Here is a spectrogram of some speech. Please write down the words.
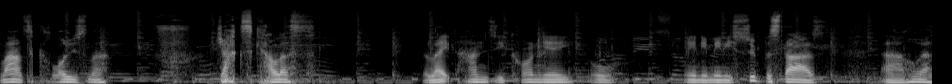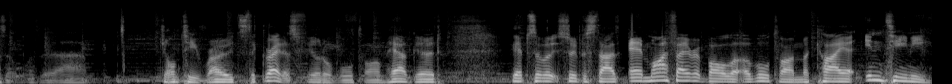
Lance Klusener, Jacques Kallis, the late Hansie Cronje, oh, many, many superstars. Uh, who else was it? Uh, Jonty Rhodes, the greatest fielder of all time. How good. The absolute superstars. And my favourite bowler of all time, Makhaya Ntini.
